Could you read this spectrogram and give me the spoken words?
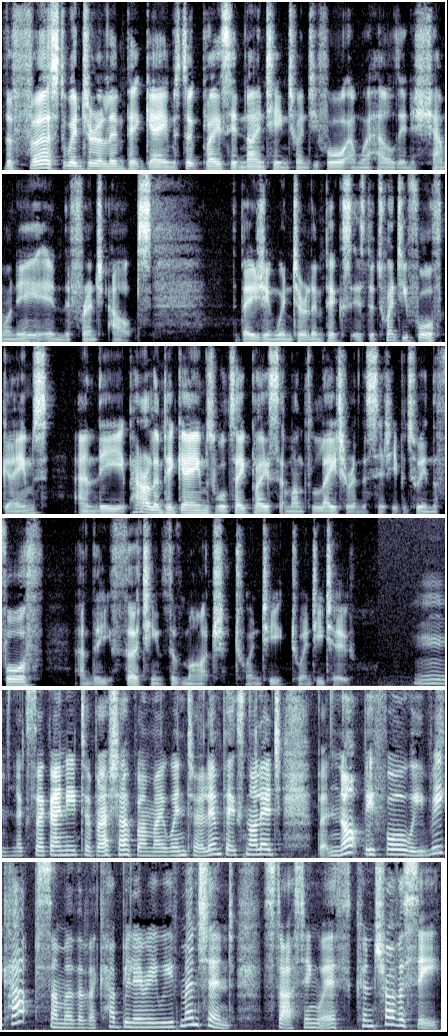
The first Winter Olympic Games took place in 1924 and were held in Chamonix in the French Alps. The Beijing Winter Olympics is the 24th Games, and the Paralympic Games will take place a month later in the city between the 4th and the 13th of March 2022. Mm, looks like I need to brush up on my Winter Olympics knowledge, but not before we recap some of the vocabulary we've mentioned, starting with controversy,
